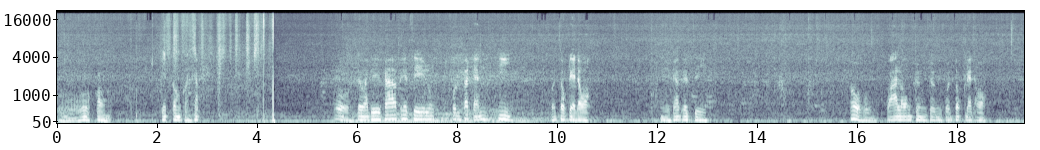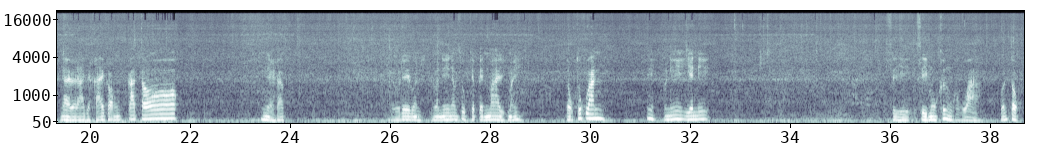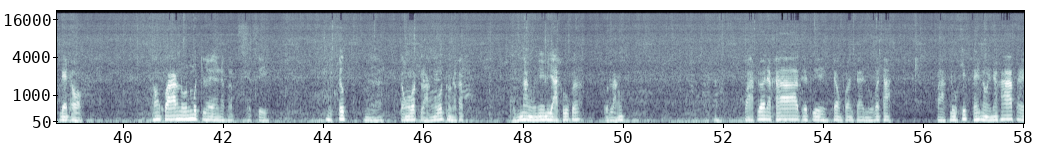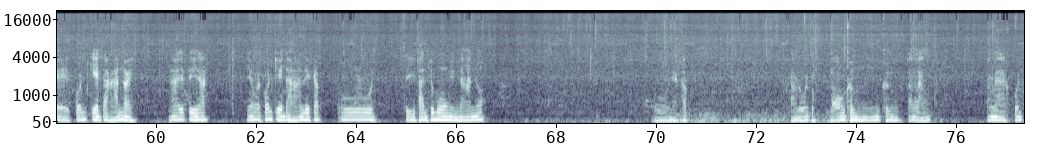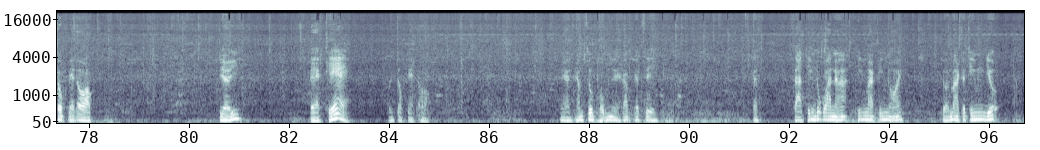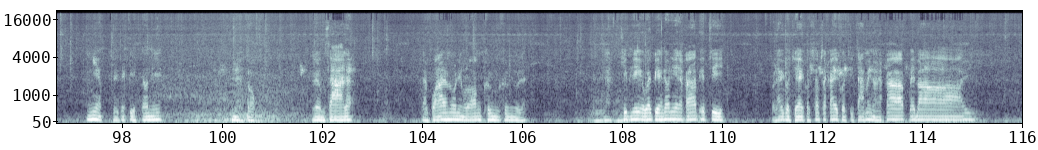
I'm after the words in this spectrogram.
โอ้กล้องเช็ดกล้องก่อนครับ โอ้สวัสดีครับเอฟซีลุงพลป้าแตนนี่ฝนตกแดดออก นี่ครับเอฟซีโอ้โหฟ้าร้องครึงครึงฝนตกแดดออก ได้เวลาจะขายของกาตกเนี่ยครับ เดี๋ยวได้วันวันนี้น้ำซุปจะเป็นม้อีกไหม ตกทุกวัน นี่วันนี้เย็นนี้สี่สี่โมงครึ่งกว่าฝนตกแดดออก ท้องฟ้านู้นมืดเลยนะครับเอฟซีมืดตึ๊บนะต้องรถหลังรถนู่นนะครับ ผมนั่งวันนี้ไม่อยากลุกแล้วปวดหลังฝากด้วยนะครับเอฟซีช่องพรใจหนูกระทะ ฝากดูคลิปให้หน่อยนะครับให้พ้นเกณฑ์ทหารหน่อยนะเอฟซีนะยังไม่พ้นเกณฑ์ทหารเลยครับ โอ้ยสี่พันชั่วโมงนี่นานเนาะโอ้เนี่ยครับทางโน้นก็ร้องคึงคึงข้างหลังข้างหน้าฝนตกแดดออกเย้ยแปลกแท้ฝนตกแดดออก เนี่ยน้ำซุปผมเนี่ยครับเอฟซีสาดทิ้งทุกวันนะฮะทิ้งมากทิ้งน้อย ส่วนมากจะทิ้งเยอะ เงียบเศรษฐกิจตอนนี้เนี่ยตก เริ่มซาแล้วแต่ฟ้าแล้วโน้นยังร้องครึงครึงอยู่เลยนะคลิปนี้เอาไว้เพียงเท่านี้นะครับ FC กดไลค์กดแชร์กด Subscribe กดติดตามให้หน่อยนะครับ บ๊ายบาย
